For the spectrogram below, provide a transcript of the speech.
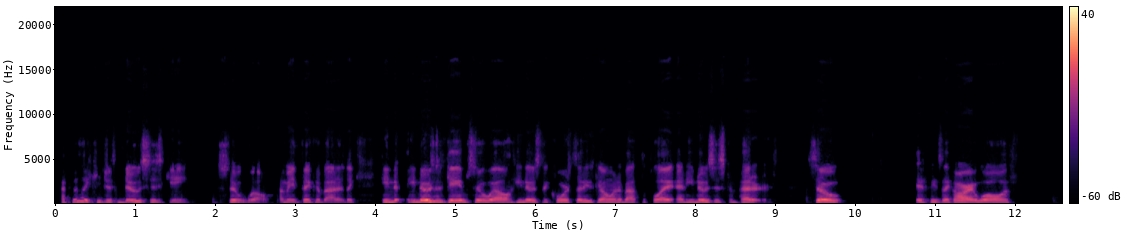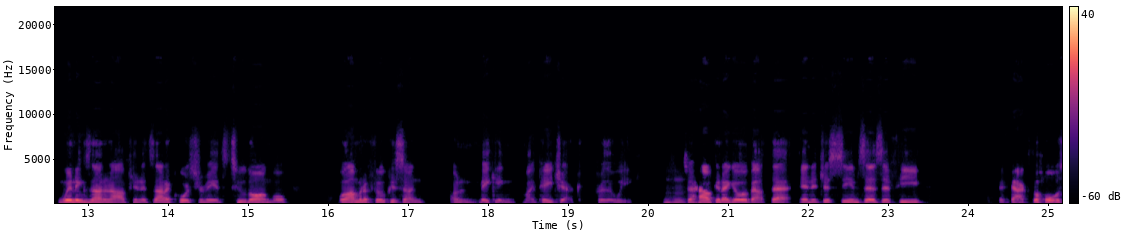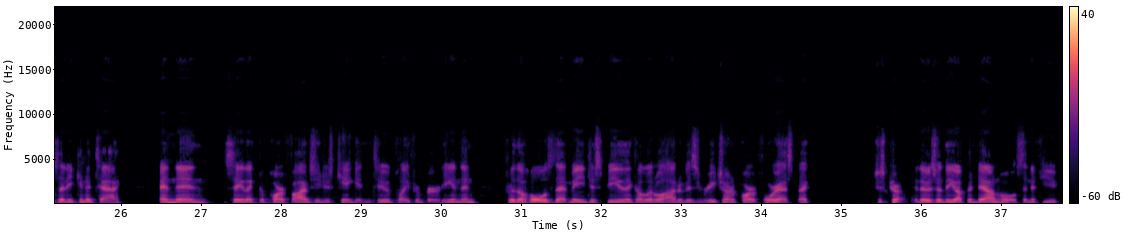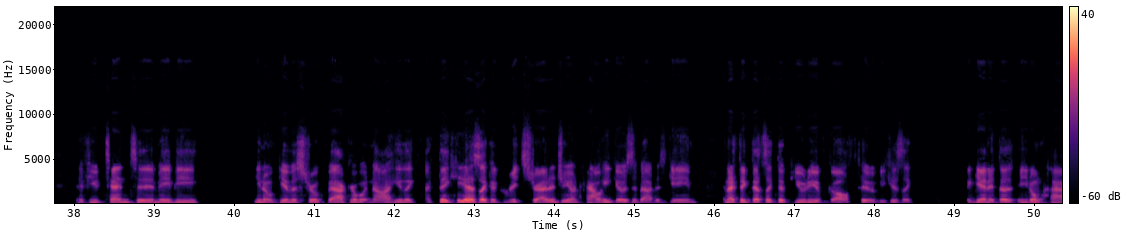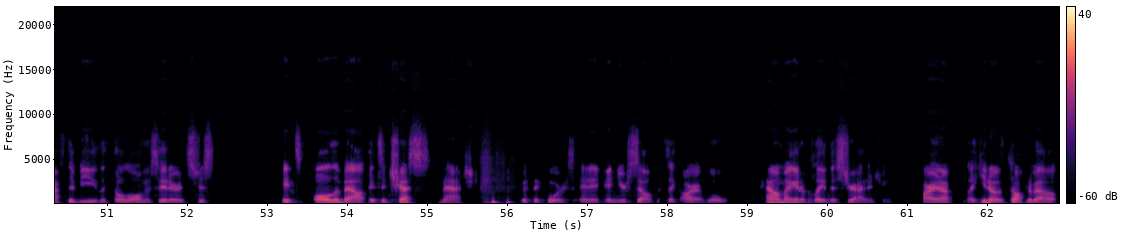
I feel like he just knows his game so well. I mean, think about it. Like he he knows his game so well. He knows the course that he's going about to play, and he knows his competitors. So if he's like, all right, well, if winning's not an option, it's not a course for me. It's too long. Well, well, I'm going to focus on on making my paycheck for the week. Mm-hmm. So how can I go about that? And it just seems as if he attacks the holes that he can attack, and then say like the par fives he just can't get into, play for birdie, and then for the holes that may just be like a little out of his reach on a par four aspect. Just those are the up and down holes, and if you if you tend to maybe you know give a stroke back or whatnot, he like I think he has like a great strategy on how he goes about his game, and I think that's like the beauty of golf too, because like again, it does you don't have to be like the longest hitter. It's just it's all about it's a chess match with the course and it, and yourself. It's like, all right, well, how am I going to play this strategy? All right, I'm, like you know, talking about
